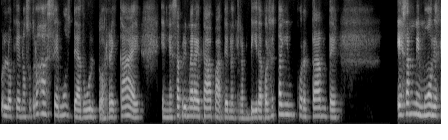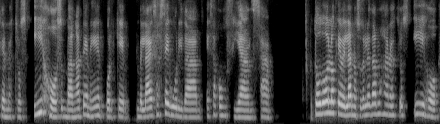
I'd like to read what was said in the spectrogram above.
lo que nosotros hacemos de adultos recae en esa primera etapa de nuestra vida. Por eso es tan importante esas memorias que nuestros hijos van a tener, porque, ¿verdad? Esa seguridad, esa confianza, todo lo que ¿verdad? nosotros le damos a nuestros hijos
